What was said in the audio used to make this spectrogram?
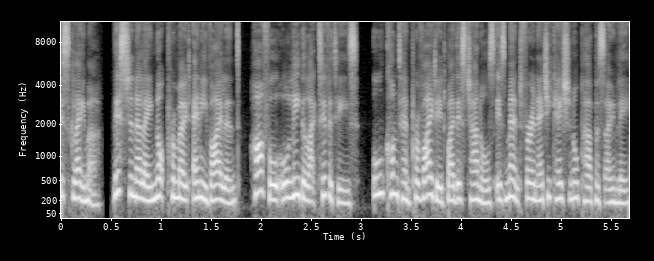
Disclaimer This channel may not promote any violent, harmful, or legal activities. All content provided by this channel is meant for an educational purpose only.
